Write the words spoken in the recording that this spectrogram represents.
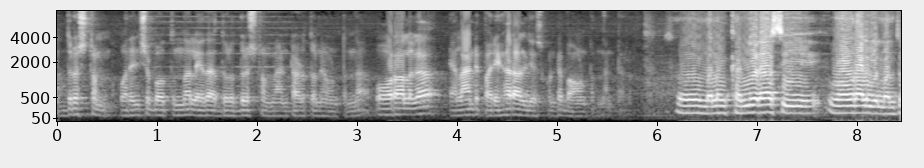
అదృష్టం వరించబోతుందా లేదా దురదృష్టం వెంటాడుతూనే ఉంటుందా? ఓవరాల్గా ఎలాంటి పరిహారాలు చేసుకుంటే బాగుంటుంది అంటారు సో మనం కన్యరాశి ఓవరాల్ ఈ మంత్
